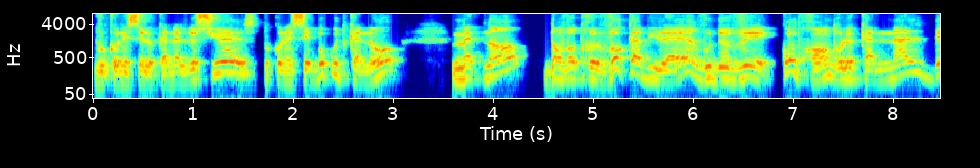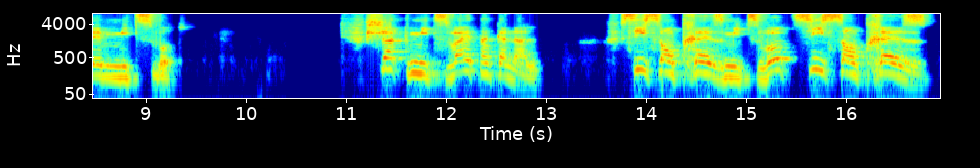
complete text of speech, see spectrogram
Vous connaissez le canal de Suez, vous connaissez beaucoup de canaux. Maintenant, dans votre vocabulaire, vous devez comprendre le canal des mitzvot. Chaque mitzvah est un canal. 613 mitzvot, 613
